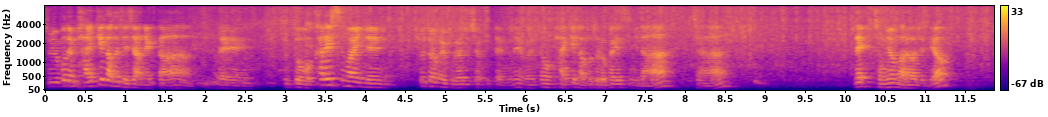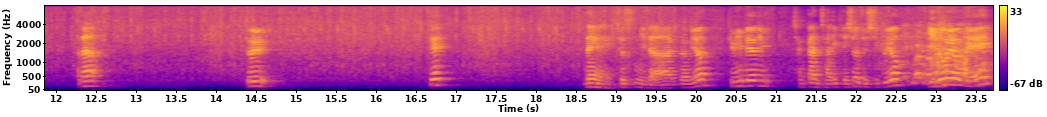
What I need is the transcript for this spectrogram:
좀 이번엔 밝게 가도 되지 않을까. 네, 좀 또 카리스마 있는 표정을 보여주셨기 때문에 이번엔 좀 밝게 가보도록 하겠습니다. 자, 네, 정면 바라봐 주세요. 하나, 둘, 셋. 네, 좋습니다. 그러면 규민 배우님 잠깐 자리 계셔 주시고요. 이노역에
